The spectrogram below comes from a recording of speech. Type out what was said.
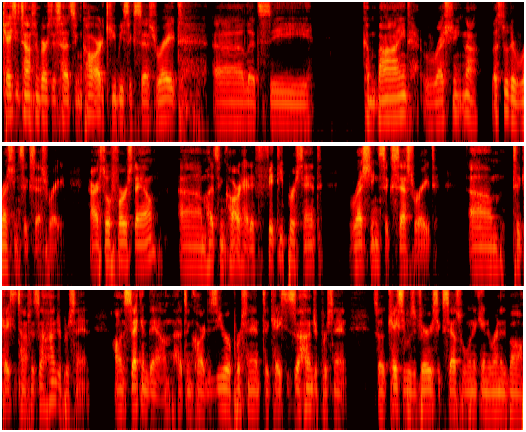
Casey Thompson versus Hudson Card QB success rate. Uh, let's see, combined rushing. No, let's do the rushing success rate. All right, so first down, um, Hudson Card had a 50% rushing success rate um, to Casey Thompson's 100%. On second down, Hudson Card 0% to Casey's 100%. So Casey was very successful when it came to running the ball.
